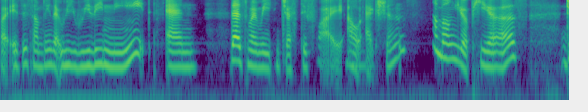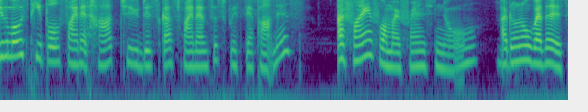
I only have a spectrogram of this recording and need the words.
Like, is this something that we really need? And that's when we justify our mm. actions. Among your peers, do most people find it hard to discuss finances with their partners? I find for my friends, no. I mm. don't know whether it's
